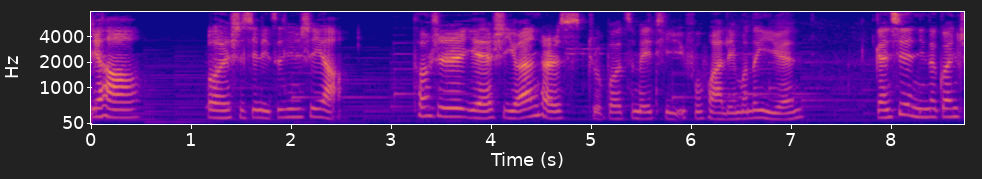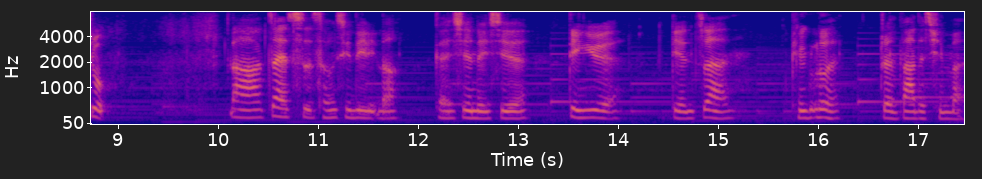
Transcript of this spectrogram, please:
你好，我是心理咨询师瑶，同时也是 Uncers 主播自媒体孵化联盟的一员。感谢您的关注。那再次从心底里呢，感谢那些订阅、点赞、评论、转发的亲们。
